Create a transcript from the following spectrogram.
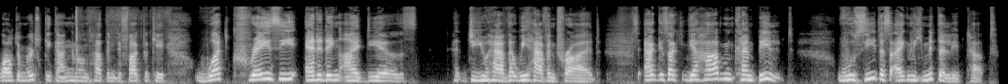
Walter Murch gegangen und hat ihm gefragt, okay, what crazy editing ideas do you have that we haven't tried? Er hat gesagt, wir haben kein Bild, wo sie das eigentlich miterlebt hat.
